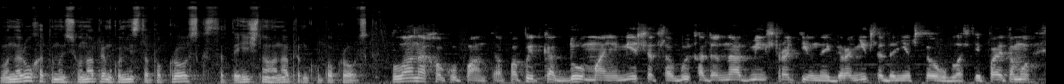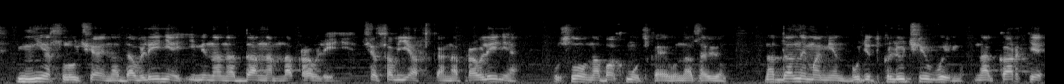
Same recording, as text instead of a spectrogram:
Вони рухатимуться у напрямку міста Покровськ, стратегічного напрямку Покровськ. В планах оккупанта попытка до мая месяца выхода на административные границы Донецкой области. Поэтому не случайно давление именно на данном направлении. Часовьярское направление, условно Бахмутское его назовем, на данный момент будет ключевым на карте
